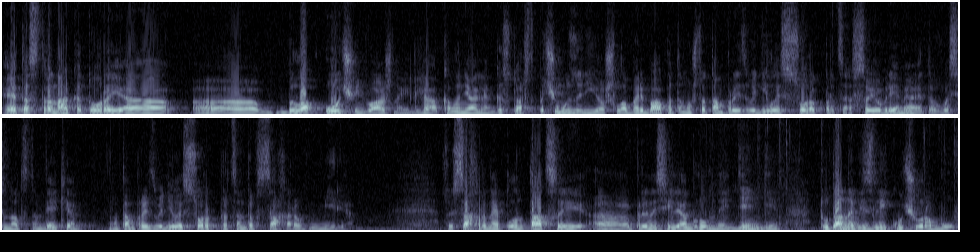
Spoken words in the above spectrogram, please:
это страна, которая была очень важной для колониальных государств. Почему за нее шла борьба? Потому что там производилось 40%, в свое время, это в 18 веке, там производилось 40% сахара в мире. То есть сахарные плантации э, приносили огромные деньги, туда навезли кучу рабов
